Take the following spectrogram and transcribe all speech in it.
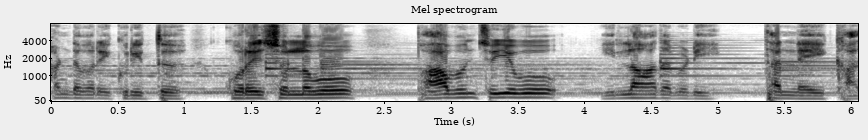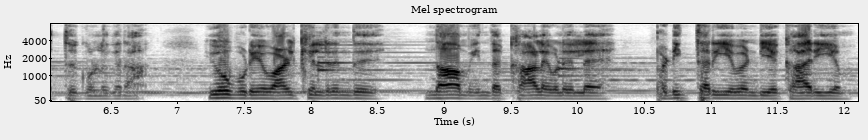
ஆண்டவரை குறித்து குறை சொல்லவோ பாவம் செய்யவோ இல்லாதபடி தன்னை காத்து கொள்கிறான் யோபுடைய வாழ்க்கையிலிருந்து நாம் இந்த காலவெளியில் படித்தறிய வேண்டிய காரியம்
